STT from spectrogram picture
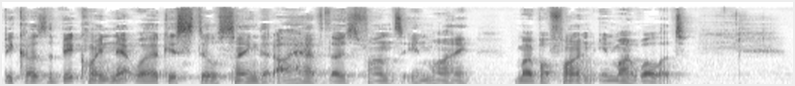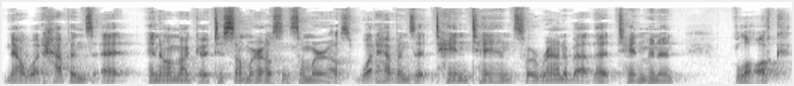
because the Bitcoin network is still saying that I have those funds in my mobile phone, in my wallet. Now, what happens at, and I might go to somewhere else and somewhere else. What happens at 1010? So around about that 10 minute block,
